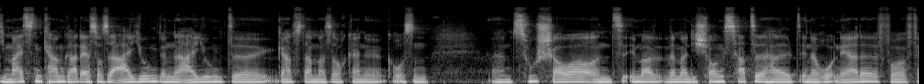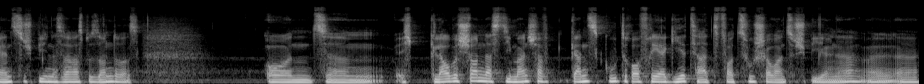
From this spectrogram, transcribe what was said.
die meisten kamen gerade erst aus der A-Jugend und in der A-Jugend äh, gab es damals auch keine großen ähm, Zuschauer und immer, wenn man die Chance hatte, halt in der Roten Erde vor Fans zu spielen, das war was Besonderes. Und ähm, ich glaube schon, dass die Mannschaft ganz gut darauf reagiert hat, vor Zuschauern zu spielen. Ne? Weil äh,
